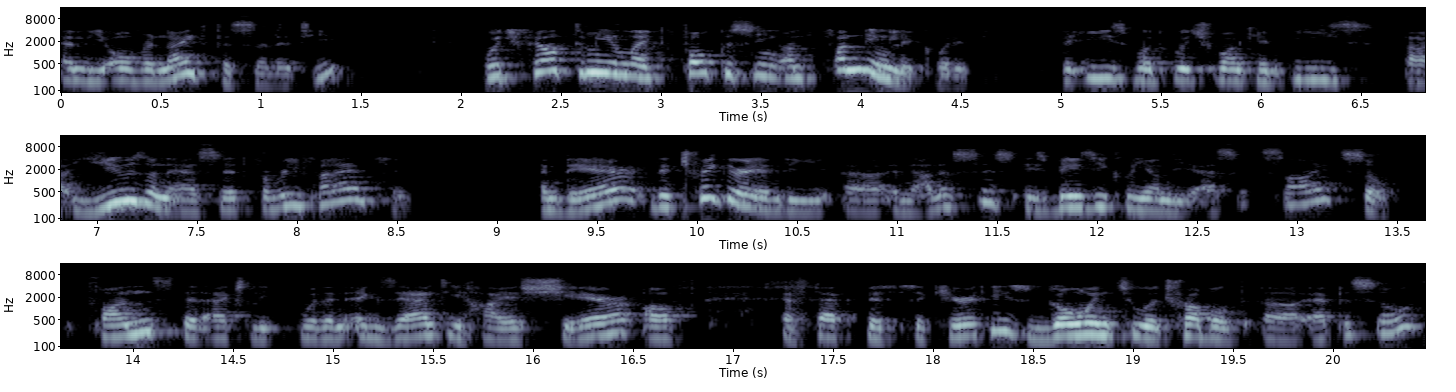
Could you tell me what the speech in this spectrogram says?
and the overnight facility, which felt to me like focusing on funding liquidity, the ease with which one can ease uh, use an asset for refinancing. And there, the trigger in the uh, analysis is basically on the asset side. So funds that actually, with an ex ante highest share of affected securities, go into a troubled uh, episode.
